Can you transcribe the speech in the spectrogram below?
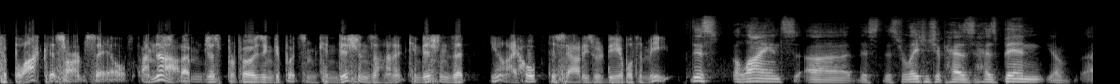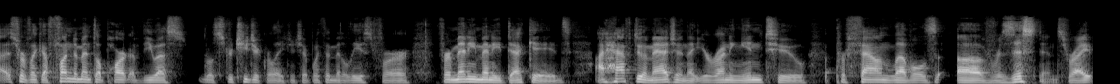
to block this arms sale. I'm not. I'm just proposing to put some conditions on it, conditions that you know, I hope the Saudis would be able to meet. This alliance, uh, this this relationship has has been, you know, uh, sort of like a fundamental part of the U.S. strategic relationship with the Middle East for for many many decades. I have to imagine that you're running into profound levels of resistance, right,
